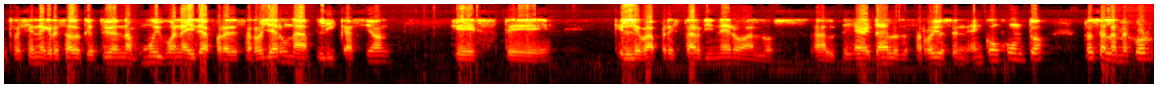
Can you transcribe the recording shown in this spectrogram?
recién egresado que tuvo una muy buena idea para desarrollar una aplicación que este que le va a prestar dinero a los a, a los desarrollos en, en, conjunto entonces a lo mejor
